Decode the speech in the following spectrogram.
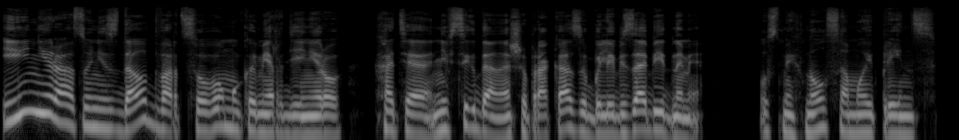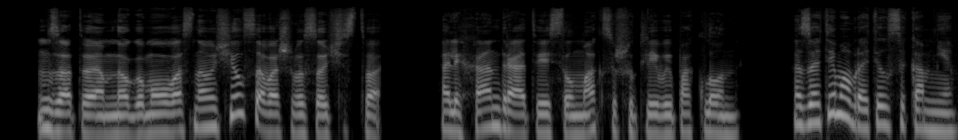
и ни разу не сдал дворцовому камердинеру, хотя не всегда наши проказы были безобидными», — усмехнулся мой принц. «Зато я многому у вас научился, ваше высочество». Алехандро отвесил Максу шутливый поклон, а затем обратился ко мне.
